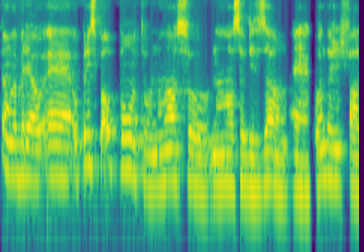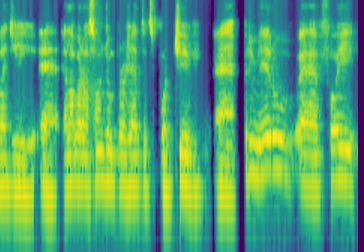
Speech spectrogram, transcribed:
Então, Gabriel, é, o principal ponto no nosso, na nossa visão, é, quando a gente fala de é, elaboração de um projeto desportivo, é, primeiro é, foi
